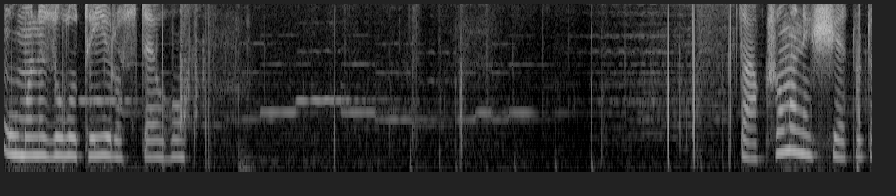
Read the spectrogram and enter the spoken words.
У мене золотий росте ого. Так, що в мене ще тут?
